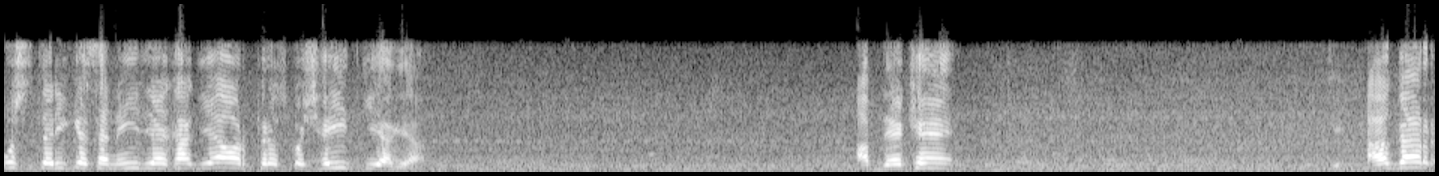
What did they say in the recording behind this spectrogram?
उस तरीके से नहीं देखा गया और फिर उसको शहीद किया गया। अब देखें कि अगर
